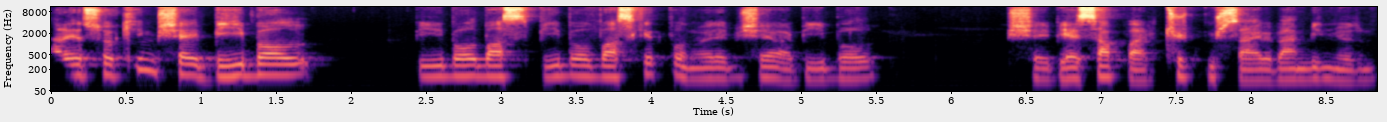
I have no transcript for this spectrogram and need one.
araya sokayım şey b-ball b-ball bas b-ball basketbol mu öyle bir şey var b-ball bir şey bir hesap var Türkmüş sahibi ben bilmiyordum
